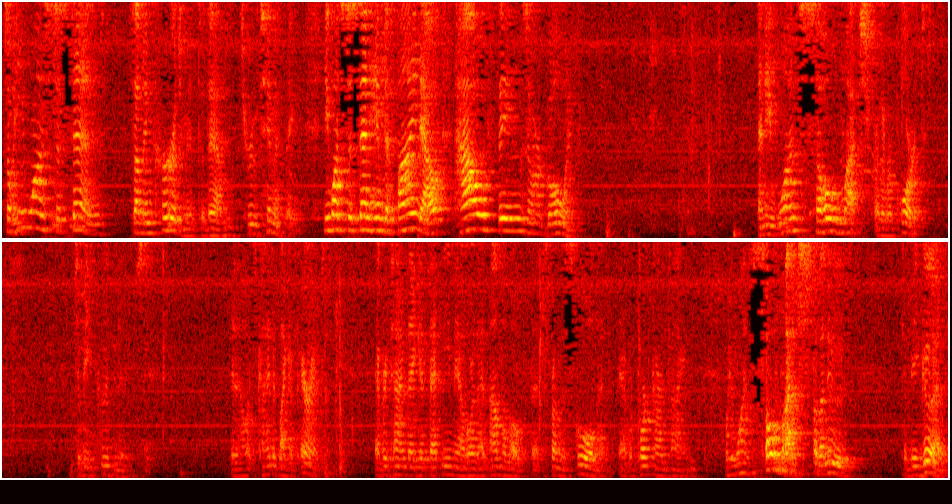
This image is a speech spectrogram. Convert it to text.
So he wants to send some encouragement to them through Timothy. He wants to send him to find out how things are going. And he wants so much for the report to be good news. You know, it's kind of like a parent. Every time they get that email or that envelope that's from the school at, at report card time, we want so much for the news to be good.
